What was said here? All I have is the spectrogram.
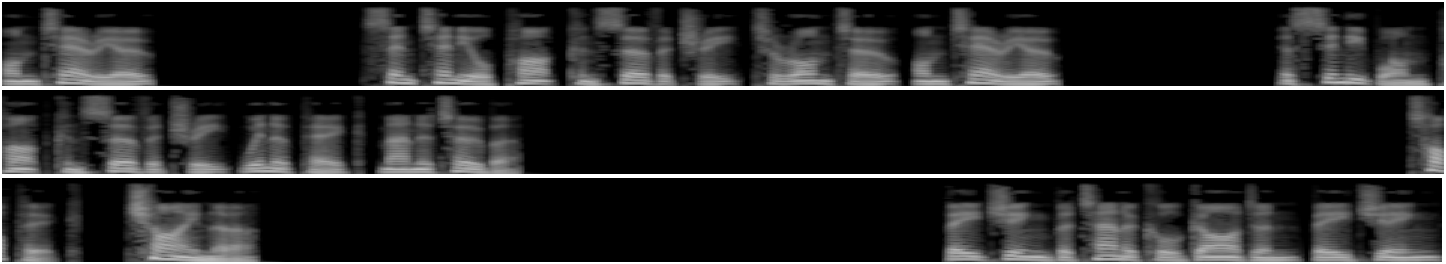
Ontario. Centennial Park Conservatory Toronto, Ontario. Assiniboine Park Conservatory Winnipeg, Manitoba China. Beijing Botanical Garden Beijing.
